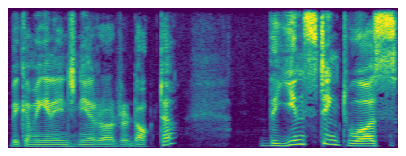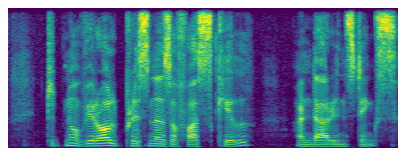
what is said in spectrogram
becoming an engineer or a doctor, the instinct was to know we're all prisoners of our skill and our instincts.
